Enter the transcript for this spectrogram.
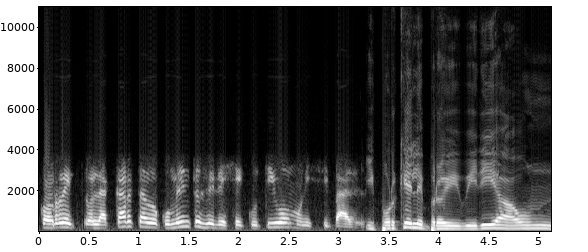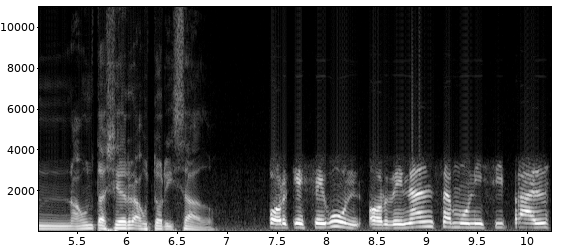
Correcto. La carta documento es del Ejecutivo Municipal. ¿Y por qué le prohibiría a un, a un taller autorizado? porque según ordenanza municipal,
